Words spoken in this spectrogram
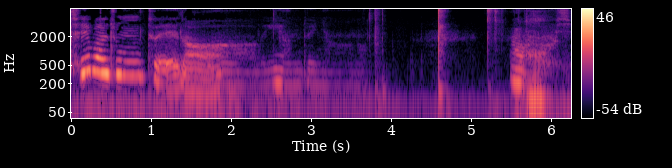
제발 좀 되라. 왜 안 되냐. 아우, 씨.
